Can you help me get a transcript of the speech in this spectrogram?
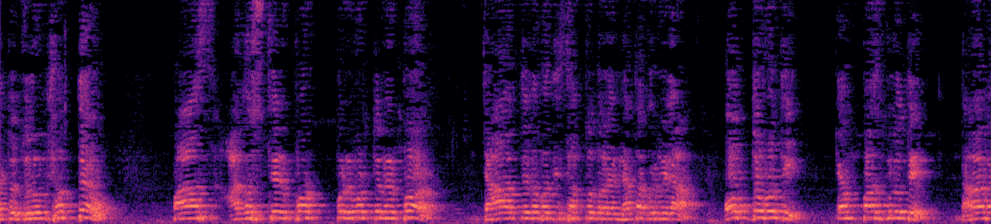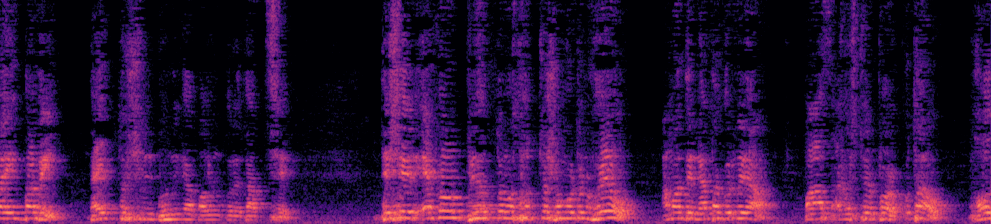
এত জুলুম সত্ত্বেও পাঁচ আগস্টের পর, পরিবর্তনের পর জাতীয়তাবাদী ছাত্র দলের নেতাকর্মীরা অদ্যবধি ক্যাম্পাসগুলোতে ধারাবাহিকভাবে দায়িত্বশীল ভূমিকা পালন করে যাচ্ছে। দেশের একক বৃহত্তম ছাত্র সংগঠন হয়েও আমাদের নেতাকর্মীরা পাঁচ আগস্টের পর কোথাও হল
